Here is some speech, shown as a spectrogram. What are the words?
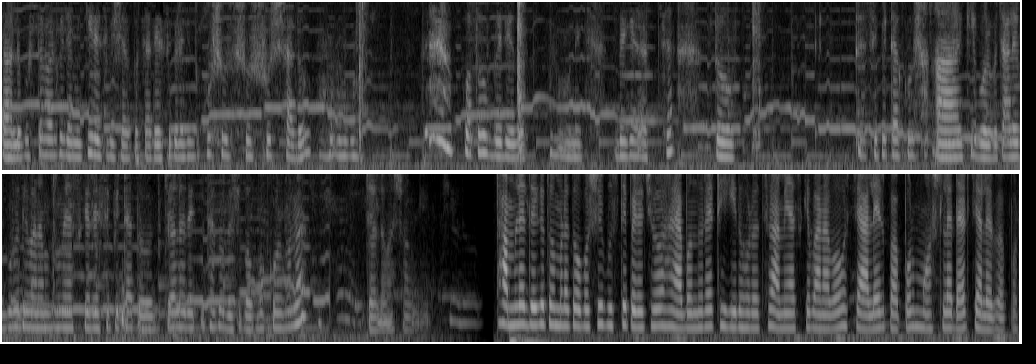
তাহলে বুঝতে পারবে যে আমি কী রেসিপি শেয়ার করছি, আর রেসিপিটা কিন্তু খুব সুস্বাদু। কত বেরিয়ে যাচ্ছে মানে বেগে যাচ্ছে। তো রেসিপিটা খুব আর কি বলব, চালের গুঁড়ো দিয়ে বানাবো আমি আজকের রেসিপিটা তো চলো দেখতে থাকো, বেশি বক বক করব না। চলো আমার সঙ্গে। চলো। থামলে দেখে তোমরা তো অবশ্যই বুঝতে পেরেছ। হ্যাঁ বন্ধুরা, ঠিকই ধরেছ। আমি আজকে বানাবো চালের পাঁপড়, মশলাদার চালের পাঁপড়।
